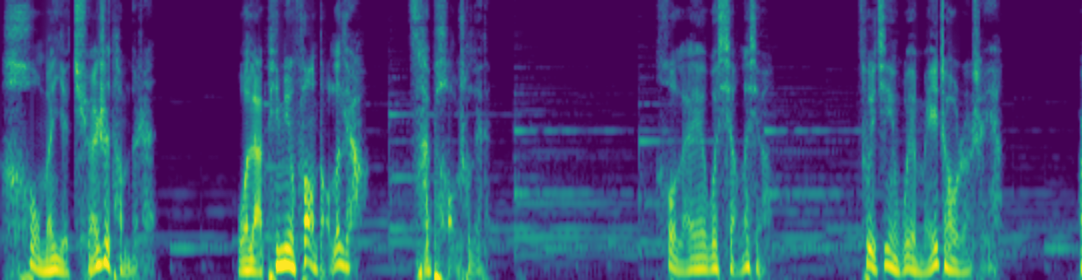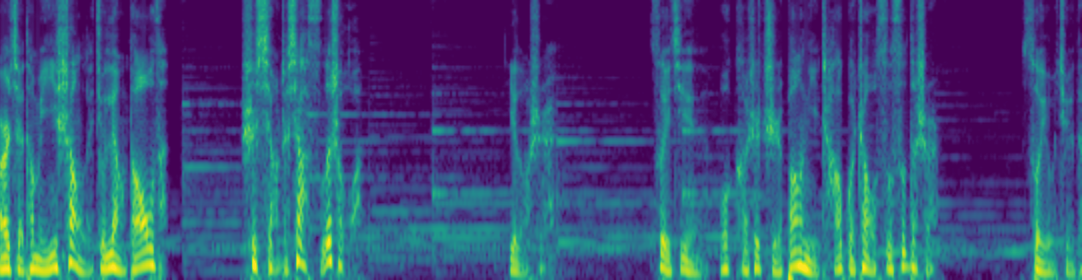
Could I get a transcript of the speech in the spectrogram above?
后门也全是他们的人，我俩拼命放倒了俩，才跑出来的。后来我想了想，最近我也没招惹谁呀，而且他们一上来就亮刀子。是想着下死手啊，易老师，最近我可是只帮你查过赵思思的事儿，所以我觉得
